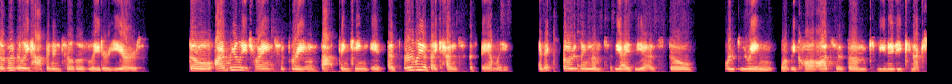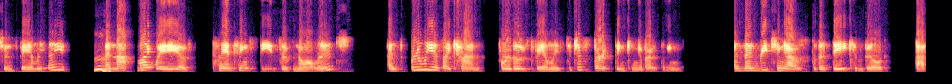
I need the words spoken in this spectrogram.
doesn't really happen until those later years. So I'm really trying to bring that thinking in as early as I can to the family and exposing them to the ideas. So we're doing what we call autism community connection family night. Hmm. And that's my way of planting seeds of knowledge as early as I can for those families to just start thinking about things and then reaching out so that they can build that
